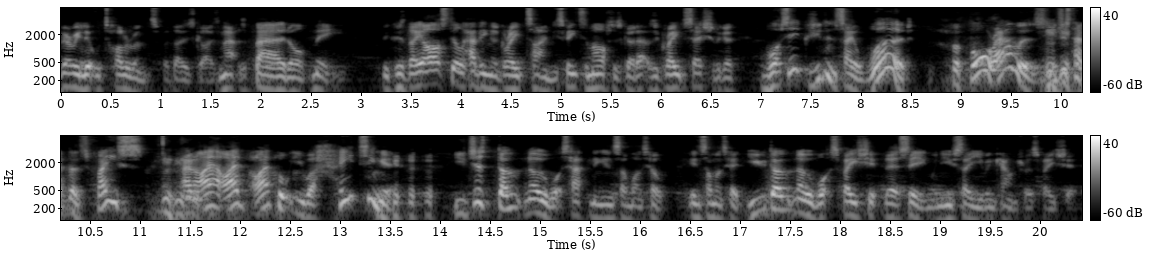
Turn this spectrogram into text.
very little tolerance for those guys, and that was bad of me because they are still having a great time. You speak to them afterwards, go, "That was a great session." Go, "Was it?" Because you didn't say a word for four hours. You just had this face, and I, I, I thought you were hating it. You just don't know what's happening in someone's head. In someone's head, you don't know what spaceship they're seeing when you say you encounter a spaceship.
